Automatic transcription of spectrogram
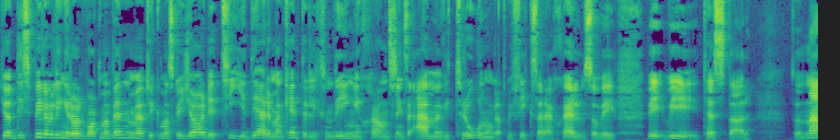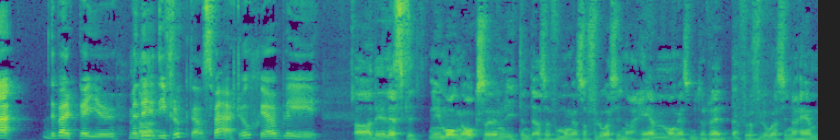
Ja, det spelar väl ingen roll vart man vänder men jag tycker man ska göra det tidigare. Man kan inte liksom, det är ingen chansning. Så, äh, men vi tror nog att vi fixar det här själv så vi, vi, vi testar. Så nej, det verkar ju, men det, Ja. det är fruktansvärt. Usch, jag blir... Ja, det är läskigt. Det är många också, en liten, alltså för många som förlorar sina hem, många som är rädda för att förlora sina hem.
